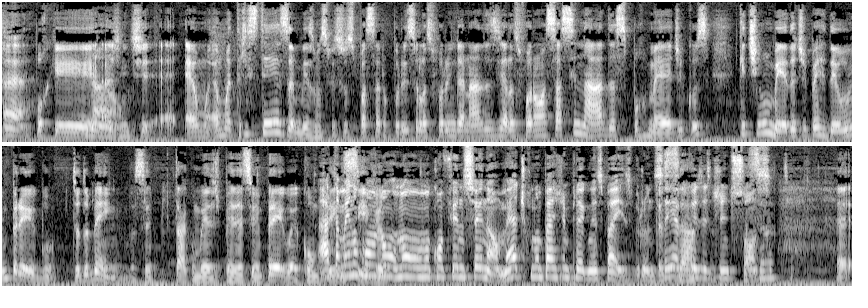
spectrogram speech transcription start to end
É. porque a Não. gente. É, é uma, é uma tristeza mesmo. As pessoas passaram por isso, elas foram enganadas e elas foram assassinadas por médicos que tinham medo de perder o emprego. Tudo bem, você tá com medo de perder seu emprego, é Ah, compreensível. também não, não, não, não confio nisso aí, não. Médico não perde emprego nesse país, Bruno. Isso aí é coisa de gente sonsa. exato. É,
